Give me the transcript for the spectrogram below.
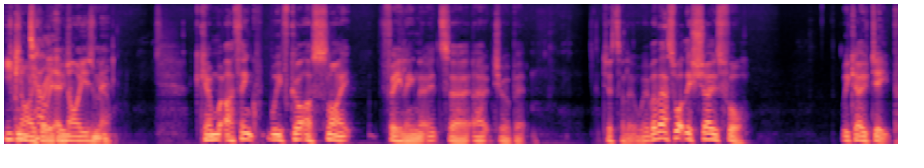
You can No, tell it annoys me. Yeah. Can I think we've got a slight feeling that it's uh, irked you a bit, just a little bit. But that's what this show's for. We go deep.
